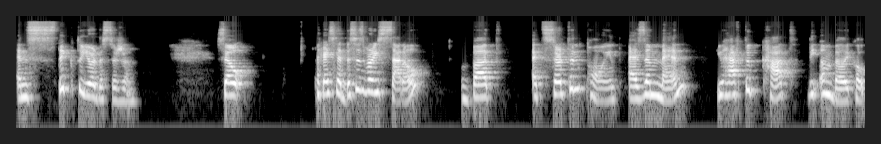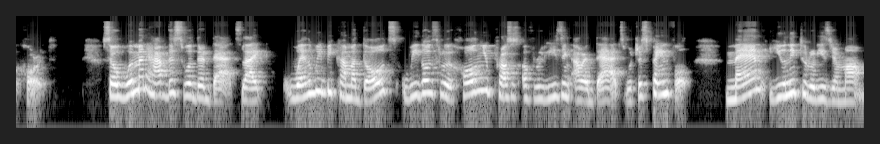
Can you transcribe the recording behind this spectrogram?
And stick to your decision. So, like I said, this is very subtle, but at certain point, as a man, you have to cut the umbilical cord. So women have this with their dads. Like when we become adults, we go through a whole new process of releasing our dads, which is painful. Men, you need to release your mom.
